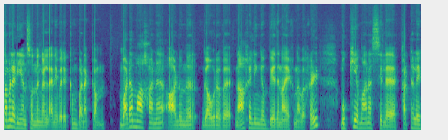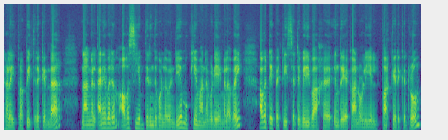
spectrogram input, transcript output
தமிழடியான் சொந்தங்கள் அனைவருக்கும் வணக்கம். வடமாகாண ஆளுநர் கௌரவ நாகலிங்கம் வேதநாயகன் அவர்கள் முக்கியமான சில கட்டளைகளை பிறப்பித்திருக்கின்றார். நாங்கள் அனைவரும் அவசியம் தெரிந்து கொள்ள வேண்டிய முக்கியமான விடயங்களவை அவற்றை பற்றி சற்று விரிவாக இன்றைய காணொளியில் பார்க்க இருக்கின்றோம்.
